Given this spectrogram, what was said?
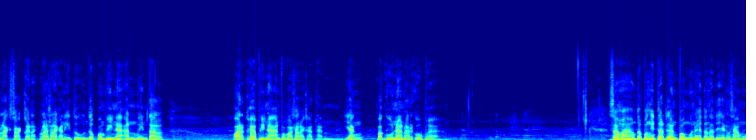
melaksanakan, melaksanakan itu untuk pembinaan mental warga binaan pemasyarakatan yang pengguna narkoba. Sama untuk pengedar dan pengguna itu nanti jangan sama.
